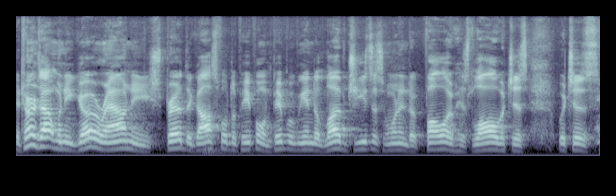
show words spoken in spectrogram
It turns out when you go around and you spread the gospel to people, and people begin to love Jesus and wanting to follow His law, which is which is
